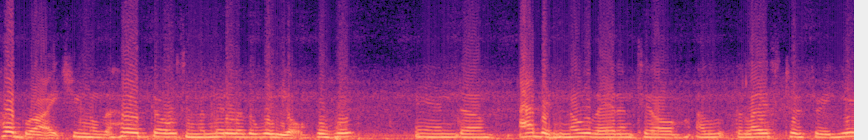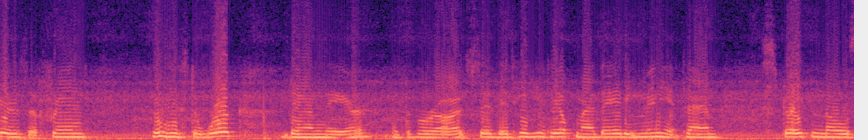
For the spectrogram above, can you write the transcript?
hub rights. You know, the hub goes in the middle of the wheel. Mm-hmm. And um, I didn't know that until uh, the last two or three years. A friend who used to work down there at the garage said that he had helped my daddy many a time straighten those,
